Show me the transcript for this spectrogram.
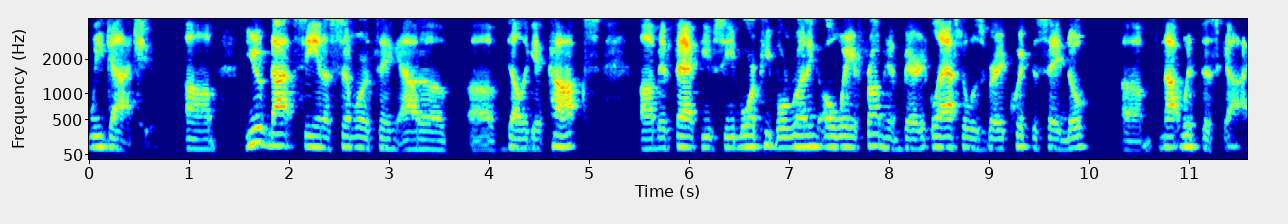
"We got you." Um, you've not seen a similar thing out of, of Delegate Cox. Um, in fact, you've seen more people running away from him. Barry Glassman was very quick to say, nope, um, not with this guy.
